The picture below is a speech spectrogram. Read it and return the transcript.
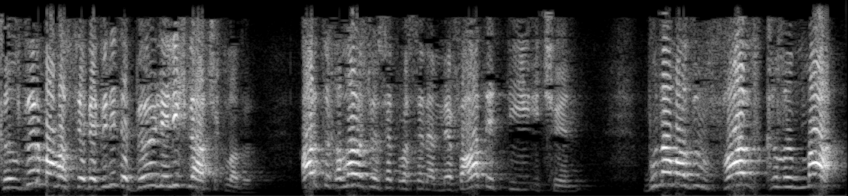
kıldırmama sebebini de böylelikle açıkladı. Artık Allah Resulü Aleyhisselatü Vesselam mefaat ettiği için bu namazın farz kılınma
